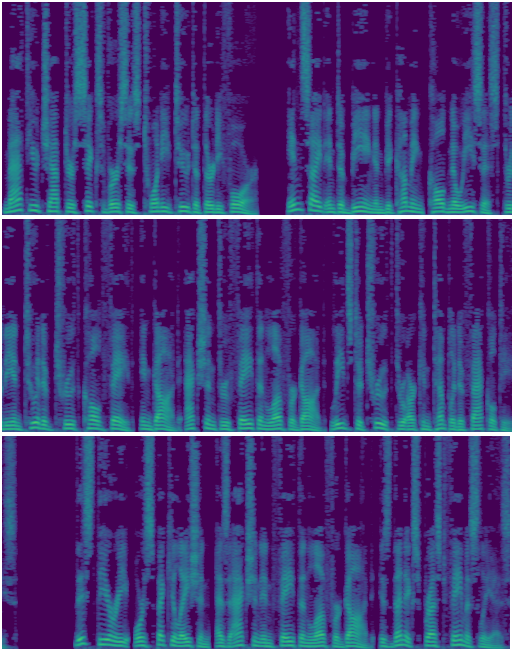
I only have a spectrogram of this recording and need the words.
Matthew chapter 6 verses 22 to 34. Insight into being and becoming called noesis through the intuitive truth called faith, in God action through faith and love for God, leads to truth through our contemplative faculties. This theory, or speculation, as action in faith and love for God, is then expressed famously as,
